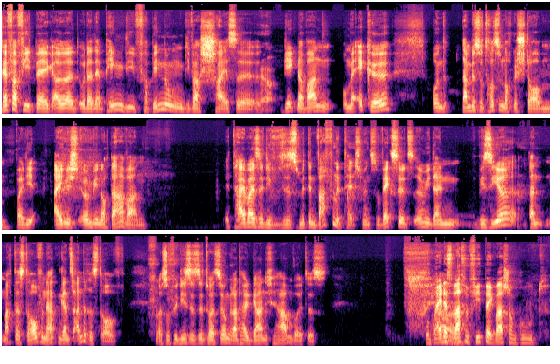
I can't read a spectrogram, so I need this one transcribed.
Trefferfeedback also, oder der Ping, die Verbindung, die war scheiße. Ja. Gegner waren um die Ecke und dann bist du trotzdem noch gestorben, weil die eigentlich irgendwie noch da waren. Teilweise die, dieses mit den Waffen-Attachments, du wechselst irgendwie dein Visier, dann macht das drauf und er hat ein ganz anderes drauf, was du für diese Situation gerade halt gar nicht haben wolltest. Wobei Ja. das Waffenfeedback war schon gut.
